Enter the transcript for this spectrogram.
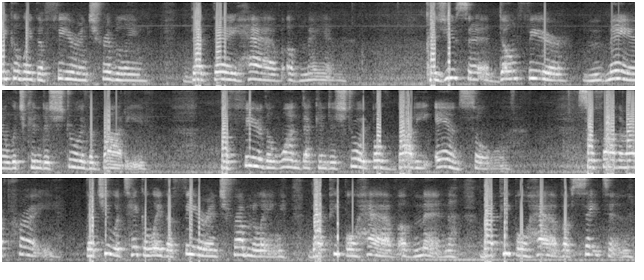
Take away the fear and trembling that they have of man. Because you said, don't fear man which can destroy the body, but fear the one that can destroy both body and soul. So, Father, I pray that you would take away the fear and trembling that people have of men, that people have of Satan,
